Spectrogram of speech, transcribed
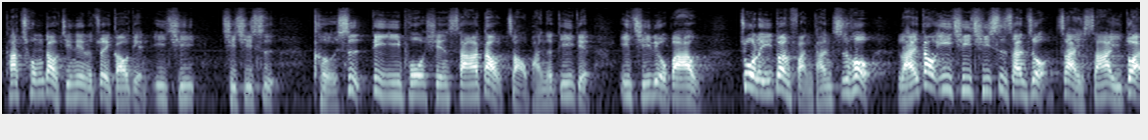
它冲到今天的最高点一七七七四，可是第一波先杀到早盘的低点一七六八五，做了一段反弹之后，来到一七七四三之后再杀一段。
